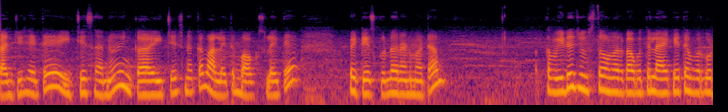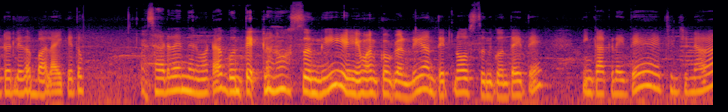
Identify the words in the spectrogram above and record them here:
కట్ చేసి అయితే ఇచ్చేసాను. ఇంకా ఇచ్చేసినాక వాళ్ళైతే బాక్స్లో అయితే పెట్టేసుకున్నారనమాట ఒక వీడియో చూస్తూ ఉన్నారు. కాకపోతే లైక్ అయితే ఎవరు కొట్టట్లేదు. అబ్బా లైక్ అయితే సడదైంది అనమాట గొంతు ఎట్లనో వస్తుంది. ఏమనుకోకండి. అంత ఎట్లనో వస్తుంది గొంతు అయితే. ఇంకా అక్కడైతే చిన్న చిన్నగా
